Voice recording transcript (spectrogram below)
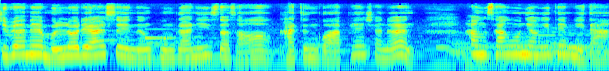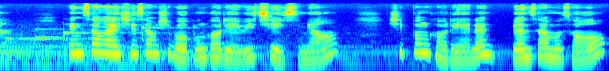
주변에 물놀이 할 수 있는 공간이 있어서 가든과 펜션은 항상 운영이 됩니다. 행성 IC 35분 거리에 위치해 있으며 10분 거리에는 면사무소,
